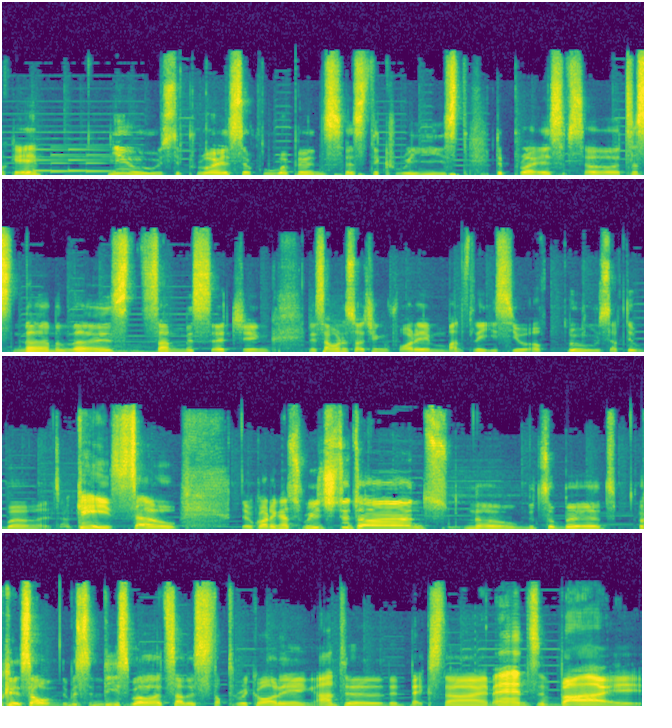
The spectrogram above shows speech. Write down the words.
Okay. News! The price of weapons has decreased. The price of swords has normalized. Some is searching. Someone is searching for the monthly issue of Booze of the World. Okay, so recording has reached its end. No, it's so bad. Okay, so with these words, I will stop the recording until the next time, and bye.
